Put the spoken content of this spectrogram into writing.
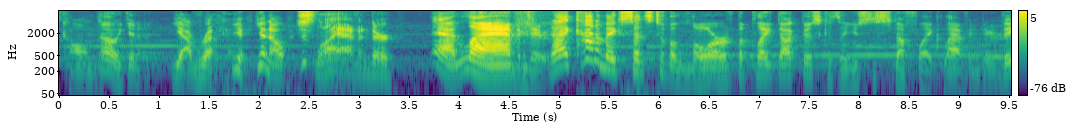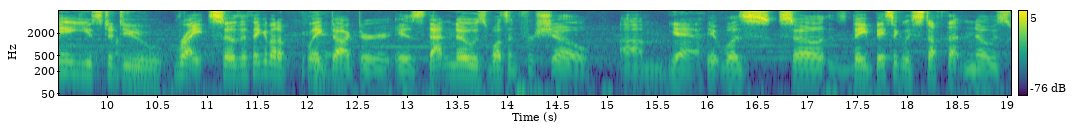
calmed, Oh, you know. yeah, right. You, you know, just lavender. Yeah, lavender. That kind of makes sense to the lore of the Plague Doctors because they used to stuff like lavender. They used to do right. So the thing about a plague Yeah. doctor is that nose wasn't for show. Um, Yeah. it was so they basically stuffed that nose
